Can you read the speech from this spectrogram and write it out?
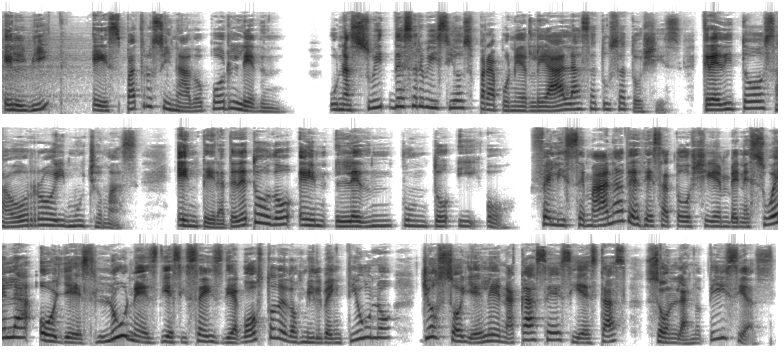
El BIT es patrocinado por LEDN, una suite de servicios para ponerle alas a tus satoshis, créditos, ahorro y mucho más. Entérate de todo en ledn.io. Feliz semana desde Satoshi en Venezuela. Hoy es lunes 16 de agosto de 2021. Yo soy Elena Cases y estas son las noticias.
